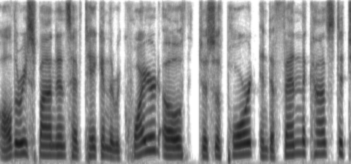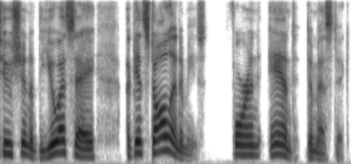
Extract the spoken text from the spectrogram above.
All the respondents have taken the required oath to support and defend the Constitution of the USA against all enemies, foreign and domestic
